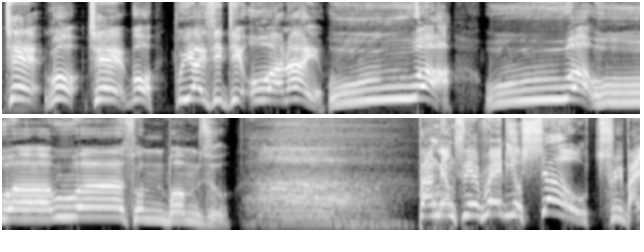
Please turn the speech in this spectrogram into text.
최고 최고. VICT ORI 우와 우와 우와 우와. 손범수. 박명수의 라디오 쇼 출발!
